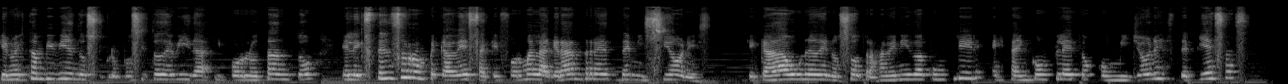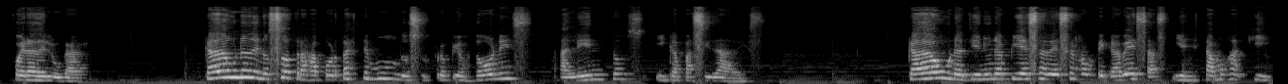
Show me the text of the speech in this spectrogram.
que no están viviendo su propósito de vida y por lo tanto el extenso rompecabezas que forma la gran red de misiones que cada una de nosotras ha venido a cumplir está incompleto con millones de piezas fuera de lugar. Cada una de nosotras aporta a este mundo sus propios dones, talentos y capacidades. Cada una tiene una pieza de ese rompecabezas y estamos aquí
